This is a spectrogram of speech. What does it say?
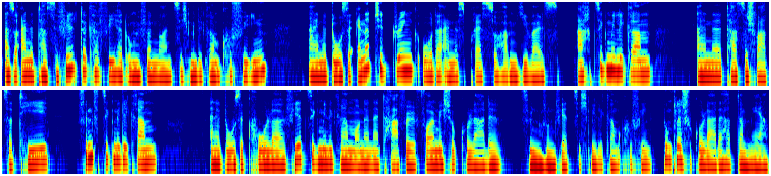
Also eine Tasse Filterkaffee hat ungefähr 90 Milligramm Koffein. Eine Dose Energy Drink oder ein Espresso haben jeweils 80 Milligramm. Eine Tasse schwarzer Tee 50 Milligramm. Eine Dose Cola 40 Milligramm und eine Tafel Vollmilchschokolade 45 Milligramm Koffein. Dunkle Schokolade hat da mehr.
